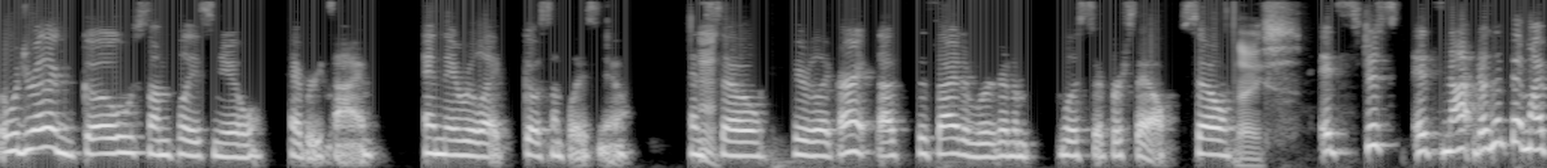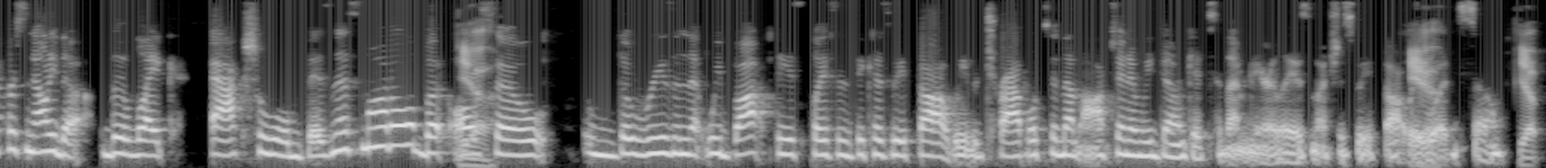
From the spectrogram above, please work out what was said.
Or would you rather go someplace new every time? And they were like, go someplace new. And Hmm. so they were like, all right, that's decided. We're going to list it for sale. So Nice. it's just, it's not, doesn't fit my personality, the, the like actual business model, but also the reason that we bought these places because we thought we would travel to them often and we don't get to them nearly as much as we thought we would. So Yep.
